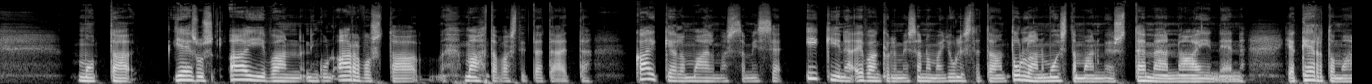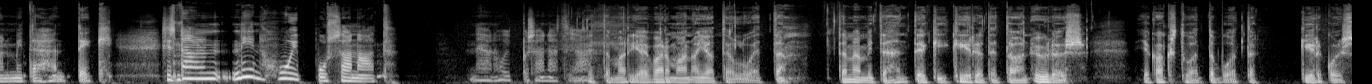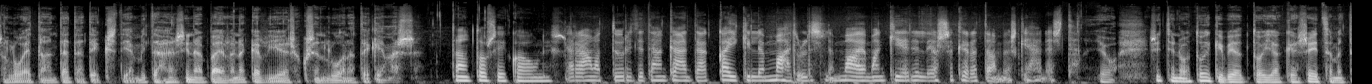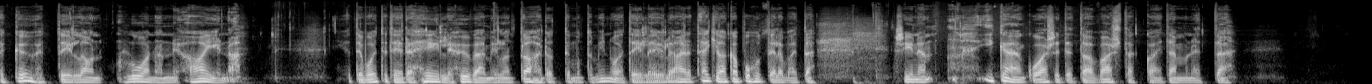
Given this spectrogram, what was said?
mutta Jeesus aivan niin kuin arvostaa mahtavasti tätä, että kaikkialla maailmassa, missä ikinä evankeliumin sanoma julistetaan, tullaan muistamaan myös tämä nainen ja kertomaan, mitä hän teki. Siis nämä on niin huippusanat. Nämä on huippusanat, joo. Että Maria ei varmaan ajatellut, että tämä, mitä hän teki, kirjoitetaan ylös ja 2000 vuotta kirkoissa luetaan tätä tekstiä, mitä hän sinä päivänä kävi Jeesuksen luona tekemässä. Tämä on tosi kaunis. Ja raamattu yritetään kääntää kaikille mahdollisille maailmankielille, jossa kerrotaan myöskin hänestä. Joo. Sitten on toikin vielä tuo jake seitsemättä. Köyhät teillä on luonanne aina. Ja te voitte tehdä heille hyvää milloin tahdotte, mutta minua teillä ei ole aina. Tämäkin on aika puhutteleva, että siinä ikään kuin asetetaan vastakkain tämmöinen, että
